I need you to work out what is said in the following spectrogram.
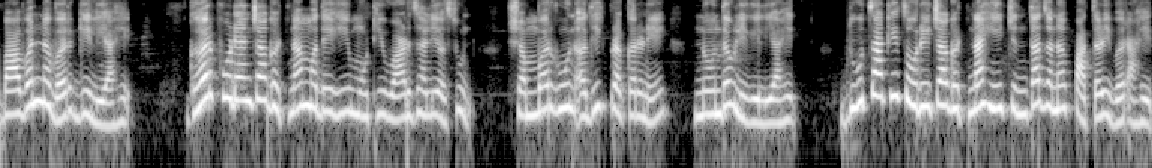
बावन्नवर गेली आहे. घरफोड्यांच्या घटनांमध्येही मोठी वाढ झाली असून शंभरहून अधिक प्रकरणे नोंदवली गेली आहेत. दुचाकी चोरीच्या घटनाही चिंताजनक पातळीवर आहेत.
